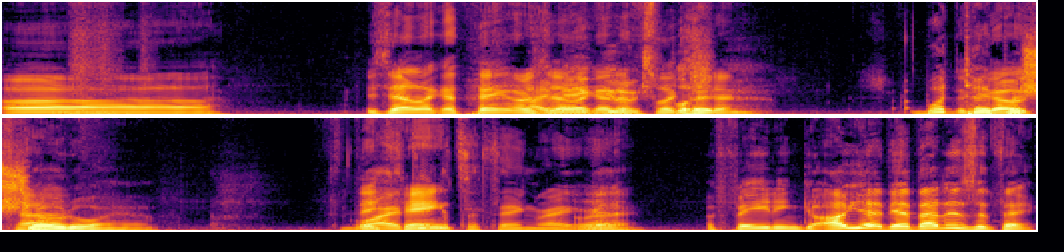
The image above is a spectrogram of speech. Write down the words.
uh, is that like a thing, or is I that made like an you explain- affliction? what The type of show have? do I have? They well, I faint. think it's a thing, right? Really? Yeah. A fading. Go- oh yeah, yeah, that is a thing.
